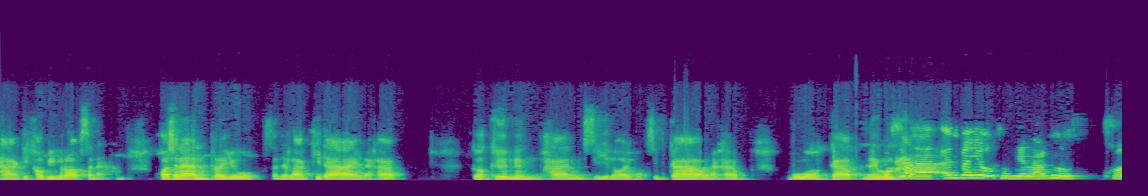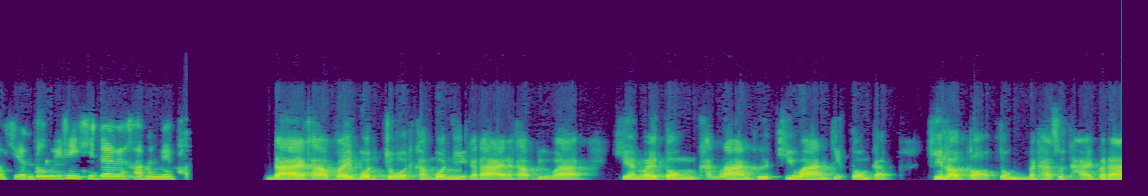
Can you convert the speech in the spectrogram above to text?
ทางที่เขาวิ่งรอบสนาม เพราะฉะนั้นประโยคสัญลักษณ์ที่ได้นะครับ ก็คือ 1,469 นะครับ บวกกับในวงเล็บค่ะอันประโยคสัญลักษณ์หนูขอเขียนตรงวิธีคิดได้ไหมคะมันไม่พอได้ครับไว้บนโจทย์ข้างบนนี้ก็ได้นะครับ หรือว่าเขียนไว้ตรงข้างล่างพื้นที่ว่างที่ตรงกับ ที่เราตอบตรงบรรทัดสุดท้ายก็ได้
